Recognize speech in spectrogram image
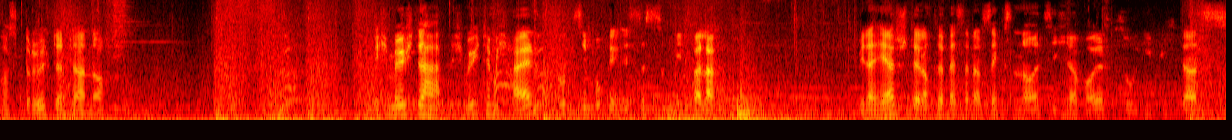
Was brüllt denn da noch? Ich möchte, ich möchte mich heilen nutze Mucke. Ist das zu viel verlangt? Wiederherstellung verbessert auf 96. Jawohl, so lieb ich das.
